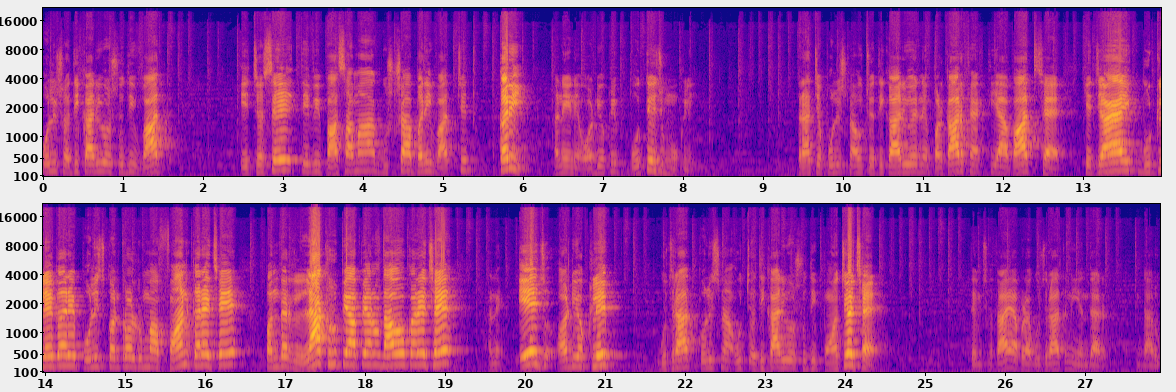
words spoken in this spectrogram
પોલીસ અધિકારીઓ સુધી વાત એ જશે તેવી ભાષામાં ગુસ્સાભરી વાતચીત કરી અને એને ઓડિયો ક્લિપ પોતે જ મોકલી. રાજ્ય પોલીસના ઉચ્ચ અધિકારીઓને પડકાર ફેંકતી આ વાત છે કે જ્યાં એક બુટલેગરે પોલીસ કંટ્રોલ રૂમમાં ફોન કરે છે, પંદર લાખ રૂપિયા આપ્યાનો દાવો કરે છે અને એ જ ઓડિયો ક્લિપ ગુજરાત પોલીસના ઉચ્ચ અધિકારીઓ સુધી પહોંચે છે. તેમ છતાંય આપણા ગુજરાતની અંદર દારૂ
